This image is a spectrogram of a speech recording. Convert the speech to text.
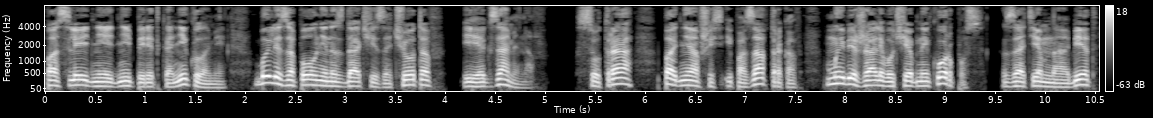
Последние дни перед каникулами были заполнены сдачей зачетов и экзаменов. С утра, поднявшись и позавтракав, мы бежали в учебный корпус, затем на обед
